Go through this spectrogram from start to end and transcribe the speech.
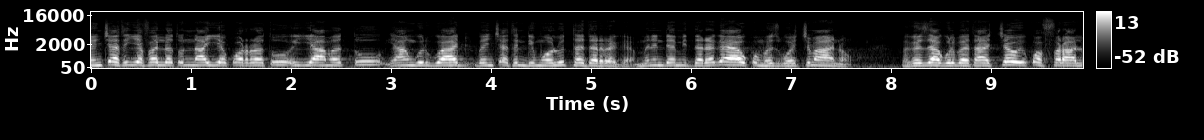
እንጨት እየፈለጡና እየቆረጡ እያመጡ ያን ጉድጓድ በእንጨት እንዲሞሉት ተደረገ። ምን እንደሚደረገ አያውቁም ህዝቦች ማለት ነው በገዛ ጉልበታቸው ይቆፍራሉ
